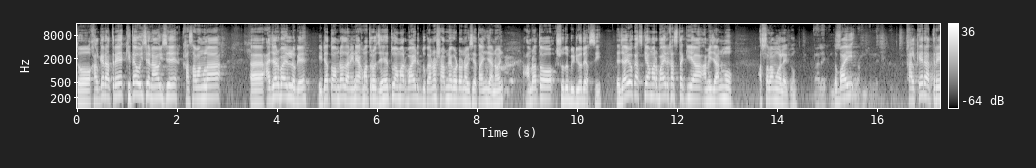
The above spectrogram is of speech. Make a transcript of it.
তো কালকে রাত্রে খিতা হয়েছে না হয়েছে খাসা বাংলা আজার বাড়ির লোকে এটা তো আমরা জানি না একমাত্র যেহেতু আমার বাড়ির দোকানের সামনে ঘটনা হয়েছে তাই জানেন আমরা তো শুধু ভিডিও দেখছি। তো যাই হোক আজকে আমার বাইরের কাছ কিয়া আমি জানব আসসালামু আলাইকুম। তো ভাই কালকে রাত্রে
